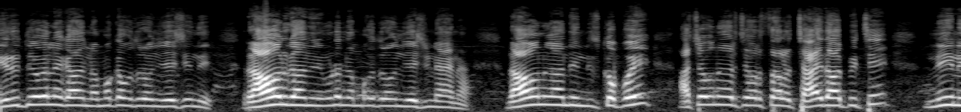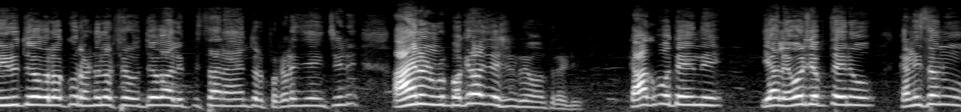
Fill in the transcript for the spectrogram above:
నిరుద్యోగులనే కాదు నమ్మకం ద్రోహం చేసింది. రాహుల్ గాంధీని కూడా నమ్మక ద్రోహం చేసిండు ఆయన. రాహుల్ గాంధీని తీసుకుపోయి అశోక్ నగర్ చివరిస్తాలో ఛాయ్ దాపించి నీ నిరుద్యోగులకు రెండు లక్షల ఉద్యోగాలు ఇప్పిస్తాను ఆయనతో ప్రకటన చేయించింది ఆయనను బగ్రా చేసిండు రేవంత్ రెడ్డి. కాకపోతే ఏంది? ఇవాళ ఎవరు చెప్తే నువ్వు? కనీసం నువ్వు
